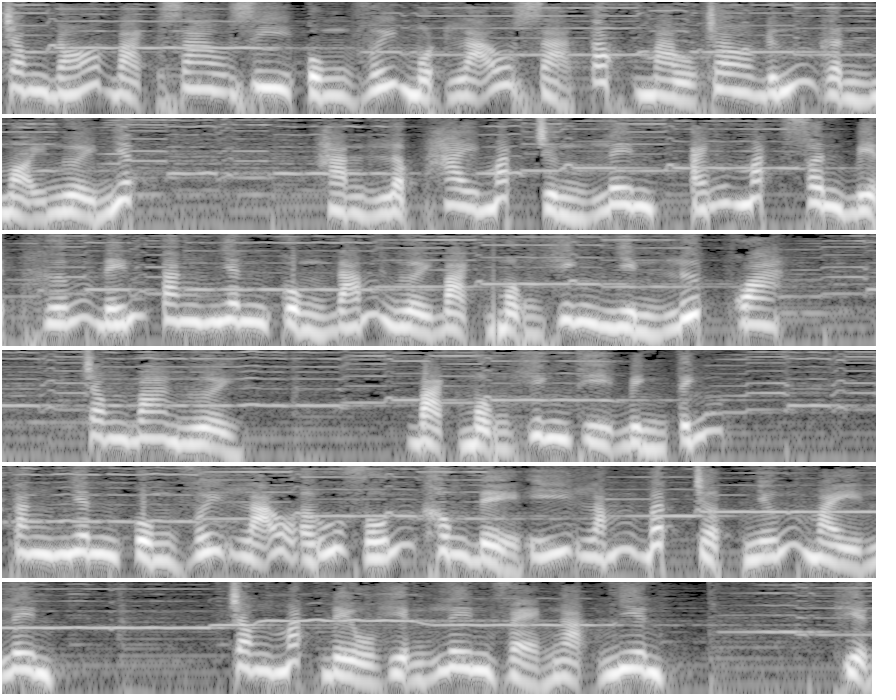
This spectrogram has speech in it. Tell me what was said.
Trong đó Bạch Giao Di cùng với một lão giả tóc màu cho đứng gần mọi người nhất. Hàn lập hai mắt trừng lên, ánh mắt phân biệt hướng đến tăng nhân cùng đám người bạch mộng hinh nhìn lướt qua. Trong ba người, Bạch Mộng Hinh thì bình tĩnh. Tăng nhân cùng với lão ấu vốn không để ý lắm bất chợt những mày lên. Trong mắt đều hiện lên vẻ ngạc nhiên. Hiển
